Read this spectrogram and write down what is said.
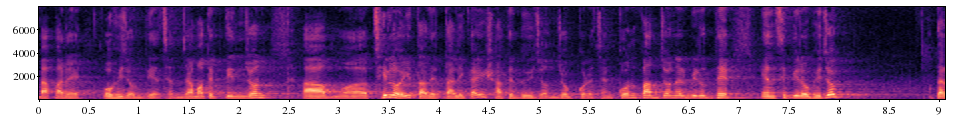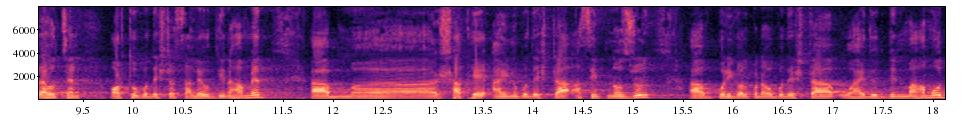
ব্যাপারে অভিযোগ দিয়েছেন। জামাতের তিনজন ছিলই তাদের তালিকায়, সাথে দুইজন যোগ করেছেন। কোন পাঁচজনের বিরুদ্ধে এনসিপির অভিযোগ? তারা হচ্ছেন অর্থ উপদেষ্টা সালেউদ্দিন আহমেদ সাথে আইন উপদেষ্টা আসিফ নজরুল পরিকল্পনা উপদেষ্টা ওয়াহিদুদ্দিন মাহমুদ,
